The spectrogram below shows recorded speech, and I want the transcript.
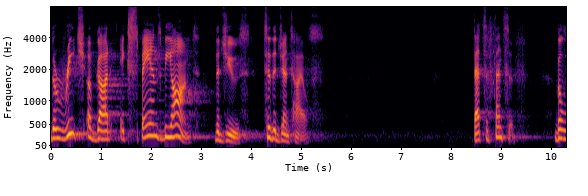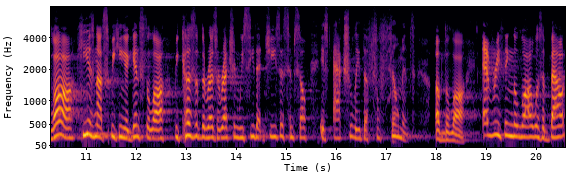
The reach of God expands beyond the Jews to the Gentiles. That's offensive. The law, he is not speaking against the law. Because of the resurrection, we see that Jesus himself is actually the fulfillment of the law. Everything the law was about,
